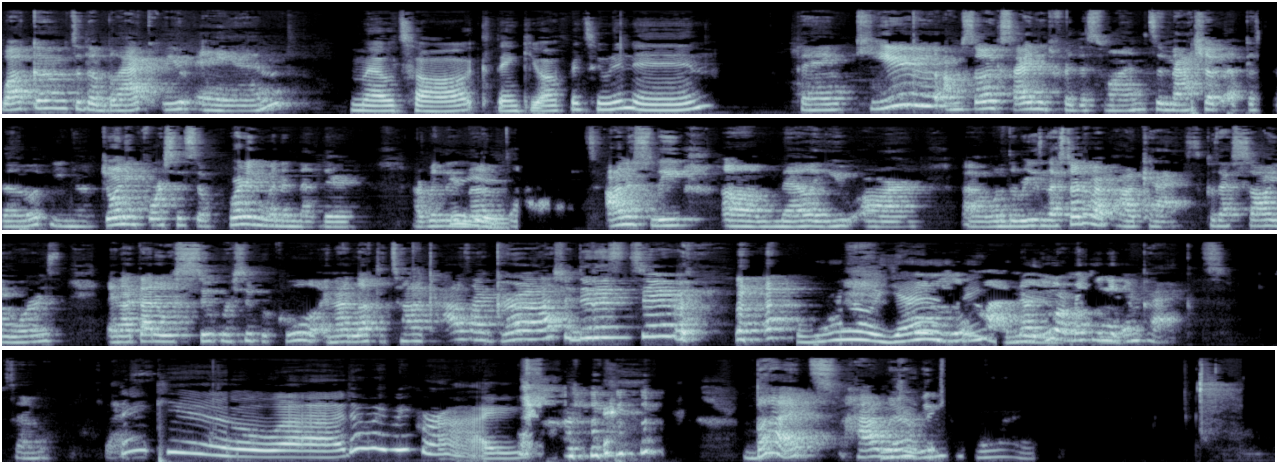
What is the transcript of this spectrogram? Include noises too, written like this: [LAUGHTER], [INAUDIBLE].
Welcome to the Black View and MELTalk. Thank you all for tuning in. Thank you. I'm so excited for this one. It's a mashup episode, you know, joining forces, supporting one another. I really love that. Honestly, um, Mel, you are uh, one of the reasons I started my podcast because I saw yours and I thought it was super, super cool. And I love to talk. I was like, girl, I should do this too. [LAUGHS] wow, yes. Oh, yeah. No, you are making an impact. So. Thank you. Uh, don't make me cry. [LAUGHS] but how was your week?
